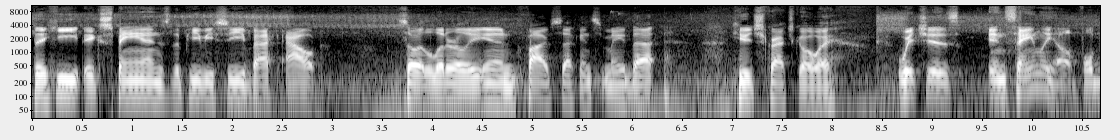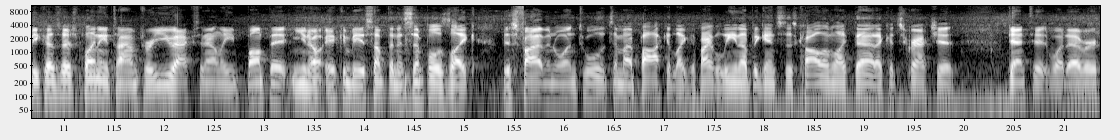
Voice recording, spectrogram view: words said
the heat expands the PVC back out. So it literally in five seconds made that huge scratch go away. Which is insanely helpful because there's plenty of times where you accidentally bump it. You know it can be something as simple as like this five-in-one tool that's in my pocket. Like if I lean up against this column like that I could scratch it dent it whatever.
